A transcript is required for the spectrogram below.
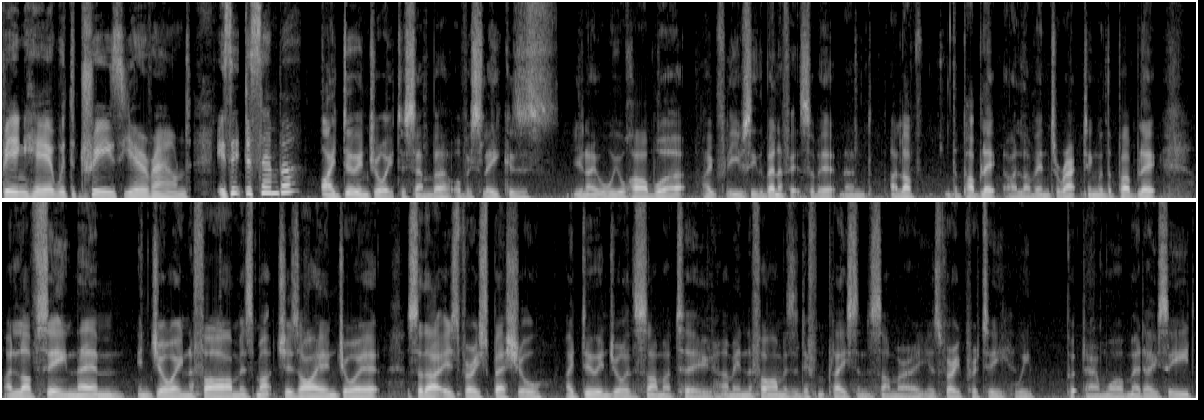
being here with the trees year round? Is it December? I do enjoy December, obviously, because you know all your hard work. Hopefully, you see the benefits of it, and I love the public. I love interacting with the public. I love seeing them enjoying the farm as much as I enjoy it. So that is very special. I do enjoy the summer too. I mean, the farm is a different place in the summer. It's very pretty. We put down wild meadow seed.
